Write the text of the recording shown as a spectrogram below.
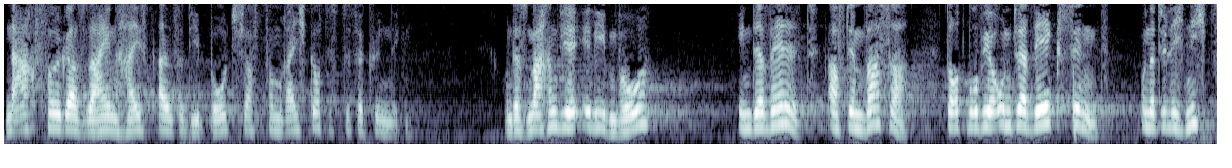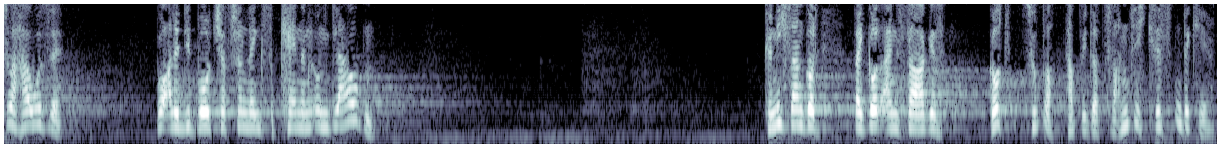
Nachfolger sein heißt also, die Botschaft vom Reich Gottes zu verkündigen. Und das machen wir, ihr Lieben, wo? In der Welt, auf dem Wasser, dort, wo wir unterwegs sind und natürlich nicht zu Hause, wo alle die Botschaft schon längst kennen und glauben. Können nicht sagen, Gott, bei Gott eines Tages, Gott, super, habe wieder 20 Christen bekehrt.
